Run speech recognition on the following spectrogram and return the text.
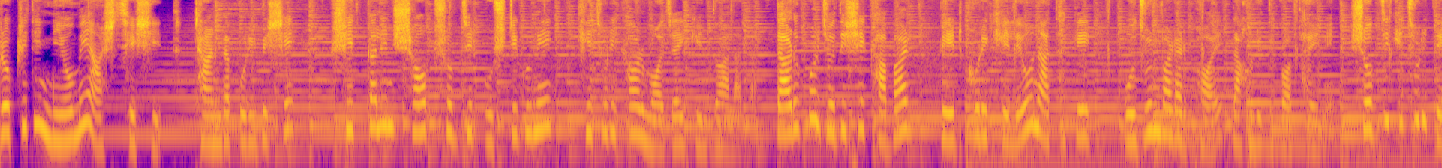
প্রকৃতির নিয়মে আসছে শীত। ঠান্ডা পরিবেশে শীতকালীন সব সবজির পুষ্টিগুণে খিচুড়ি খাওয়ার মজাই কিন্তু আলাদা। তার উপর যদি সে খাবার পেট ভরে খেলেও না থাকে, ওজন বাড়ার ভয়, তাহলে তো কথাই নেই। সবজি খিচুড়িতে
